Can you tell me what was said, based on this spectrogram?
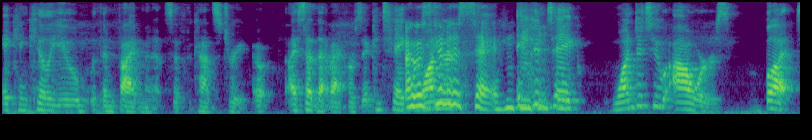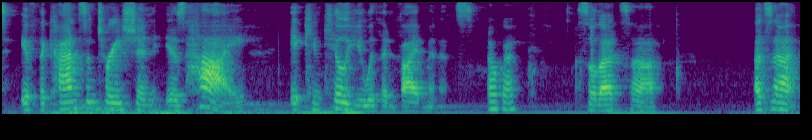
it can kill you within five minutes if the concentrate. uh, I said that backwards. It can take. I was gonna say it can take one to two hours, but if the concentration is high, it can kill you within five minutes. okay. So that's uh that's not,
